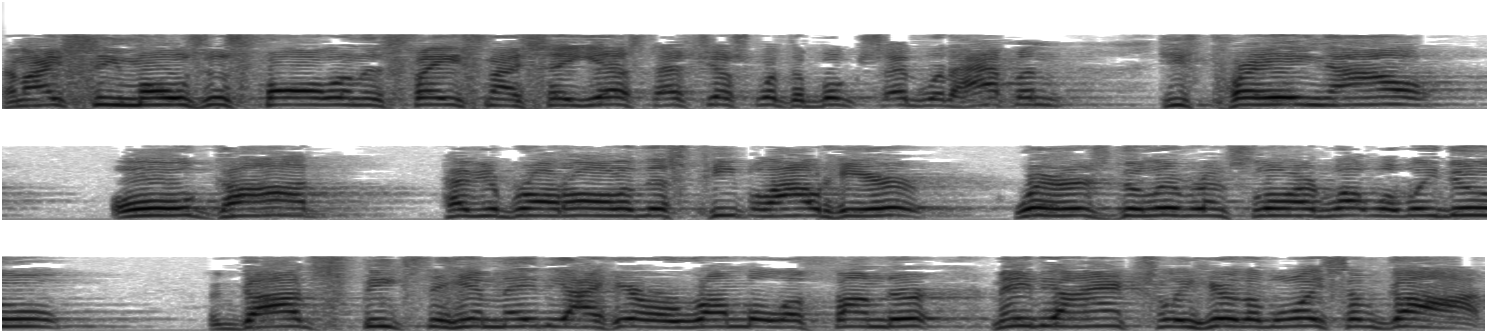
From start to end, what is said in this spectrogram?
And I see Moses fall on his face and I say, yes, that's just what the book said would happen. He's praying now. Oh God, have you brought all of this people out here? Where is deliverance, Lord? What will we do? And God speaks to him. Maybe I hear a rumble of thunder. Maybe I actually hear the voice of God.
